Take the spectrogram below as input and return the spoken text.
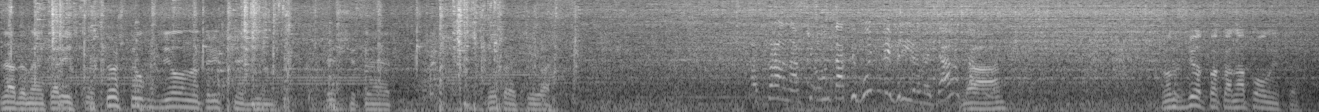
Заданное количество 100 штук, сделано 31. Все считает. Все красиво. А странно, а он так и будет вибрировать, да? вот так? Он ждет, пока наполнится.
